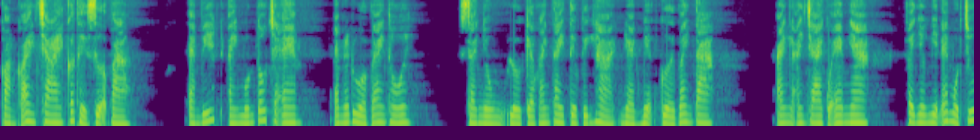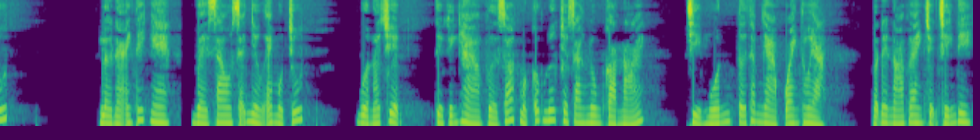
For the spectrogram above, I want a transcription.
còn có anh trai có thể dựa vào. Em biết anh muốn tốt cho em em nói đùa với anh thôi. Sang Nhung lôi kéo cánh tay Tiêu Kính Hà nhoẻn miệng cười với anh ta. Anh là anh trai của em nha, phải nhường nhịn em một chút. Lời này anh thích nghe, về sau sẽ nhường em một chút. Vừa nói chuyện, Tiêu Kính Hà vừa rót một cốc nước cho Giang Nhung còn nói, chỉ muốn tới thăm nhà của anh thôi à? Vẫn nên nói với anh chuyện chính đi.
